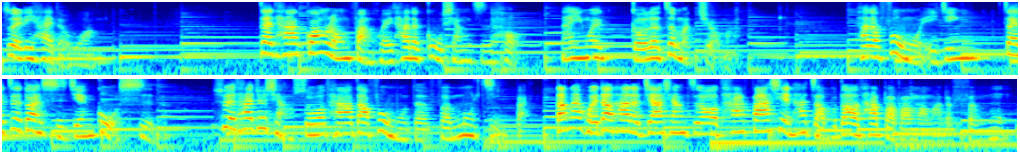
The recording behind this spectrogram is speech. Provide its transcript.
最厉害的王。在他光荣返回他的故乡之后，那因为隔了这么久嘛，他的父母已经在这段时间过世了。所以他就想说，他要到父母的坟墓祭拜。当他回到他的家乡之后，他发现他找不到他爸爸妈妈的坟墓，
